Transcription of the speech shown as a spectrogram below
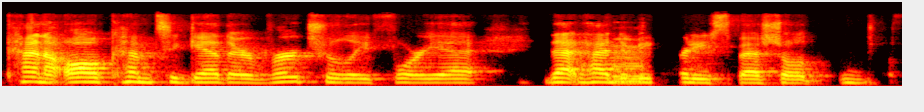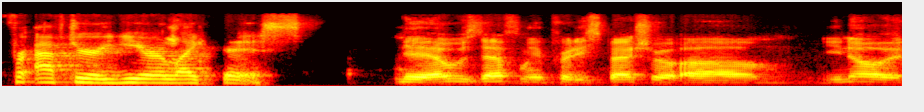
kind of all come together virtually for you, that had to be pretty special for after a year like this. Yeah, it was definitely pretty special. Um, you know,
